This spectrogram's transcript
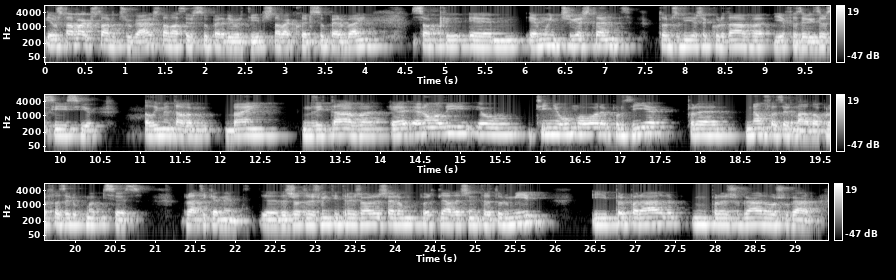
eu estava a gostar de jogar, estava a ser super divertido, estava a correr super bem, só que é, é muito desgastante. Todos os dias acordava, ia fazer exercício, alimentava-me bem, meditava. Eram ali, eu tinha uma hora por dia para não fazer nada ou para fazer o que me apetecesse praticamente. Das outras 23 horas eram partilhadas entre dormir e preparar-me para jogar ou jogar.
